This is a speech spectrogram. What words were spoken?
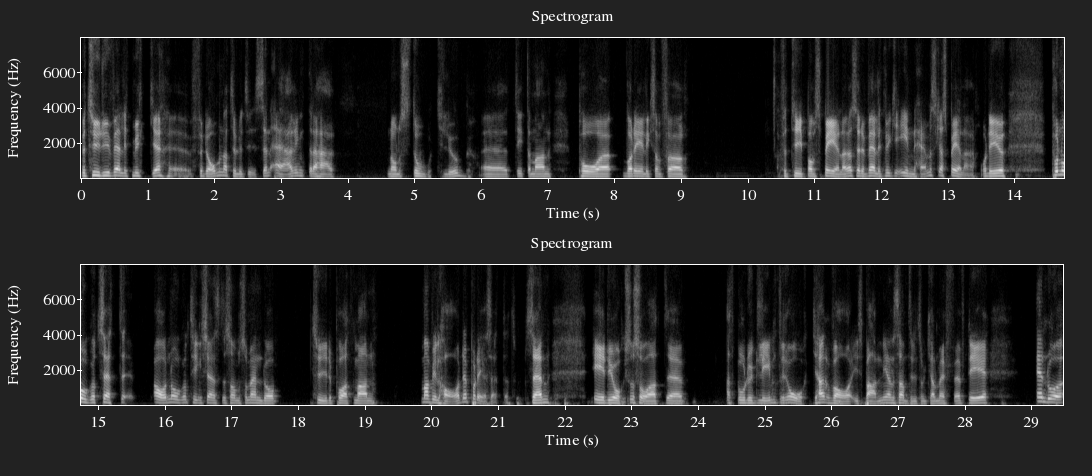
betyder ju väldigt mycket eh, för dem naturligtvis. Sen är inte det här någon storklubb. Eh, tittar man på eh, vad det är liksom för för typ av spelare så är det väldigt mycket inhemska spelare. Och det är ju på något sätt, ja, någonting känns det som som ändå tyder på att man, man vill ha det på det sättet. Sen är det ju också så att, eh, att Bodo Glimt råkar vara i Spanien samtidigt som Kalmar FF. Det är ändå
